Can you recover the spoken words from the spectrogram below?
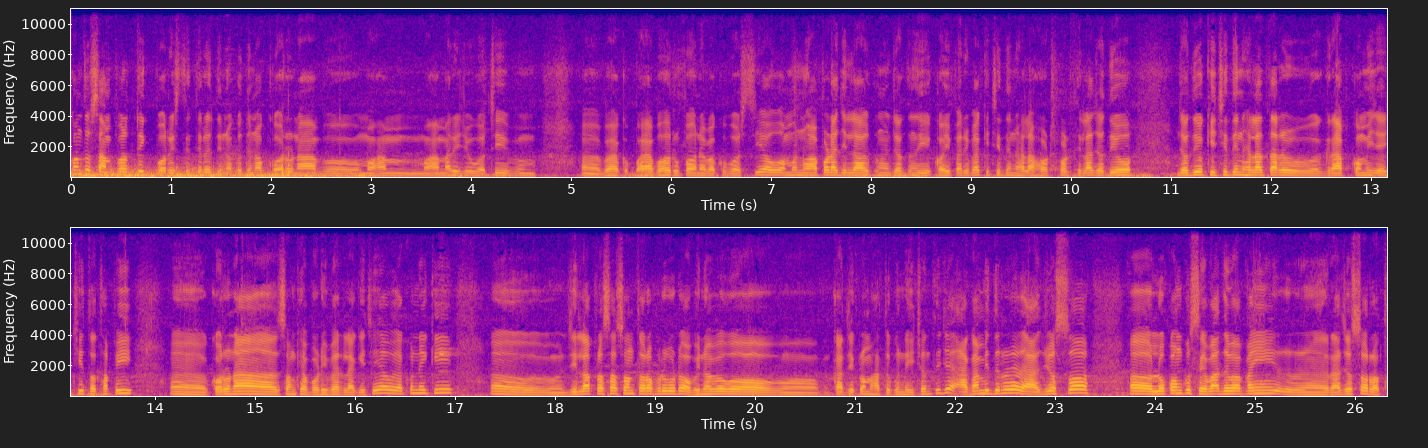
ଦେଖନ୍ତୁ ସାମ୍ପ୍ରତିକ ପରିସ୍ଥିତିରେ ଦିନକୁ ଦିନ କରୋନା ମହାମାରୀ ଯେଉଁ ଅଛି ভয়াবহ রূপ ନେବାକୁ ବସିଛି ଆଉ ଆମ ନୂଆପଡ଼ା ଜିଲ୍ଲା ଯଦି କହିପାରିବା କିଛି ଦିନ ହେଲା ହଟସ୍ପଟ୍ ଥିଲା ଯଦିଓ ଯଦିଓ କିଛି ଦିନ ହେଲା ତା'ର ଗ୍ରାଫ୍ କମିଯାଇଛି ତଥାପି କରୋନା ସଂଖ୍ୟା ବଢ଼ିବାରେ ଲାଗିଛି ଆଉ ୟାକୁ ନେଇକି ଜିଲ୍ଲା ପ୍ରଶାସନ ତରଫରୁ ଗୋଟେ ଅଭିନବ କାର୍ଯ୍ୟକ୍ରମ ହାତକୁ ନେଇଛନ୍ତି ଯେ ଆଗାମୀ ଦିନରେ ରାଜସ୍ୱ ଲୋକଙ୍କୁ ସେବା ଦେବା ପାଇଁ ରାଜସ୍ୱ ରଥ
